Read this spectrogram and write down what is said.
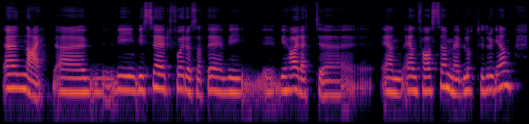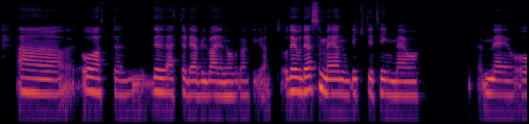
Eh, nei. Eh, vi, vi, ser for oss at det, vi, vi, har et, eh, en, en, fase med blått hydrogen, eh, og at det etter det vil være en overgang til grønt. Og Det er jo det som er en viktig ting med å med å,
